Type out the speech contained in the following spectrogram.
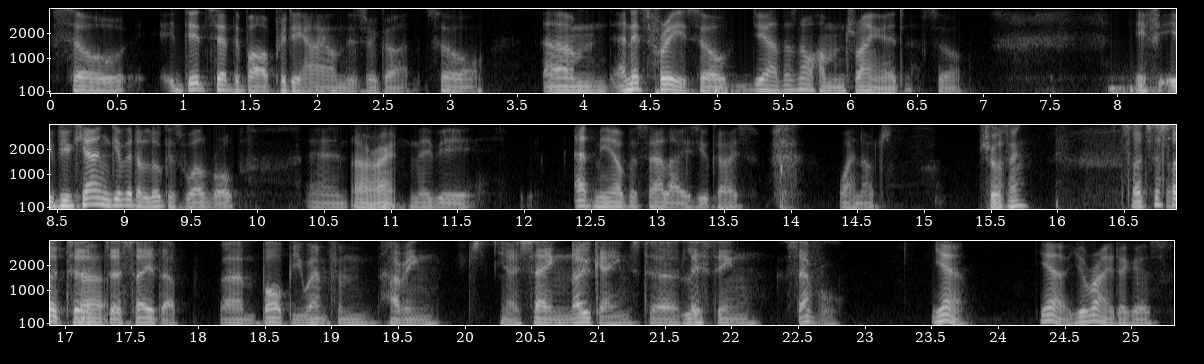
So it did set the bar pretty high on this regard. So um and it's free, so yeah, there's no harm in trying it. So if if you can give it a look as well, Rob, and All right. maybe add me up as allies, you guys. Why not? Sure thing. So I'd just like to, Uh, to say that um, Bob, you went from having you know saying no games to listing several. Yeah. Yeah, you're right, I guess.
